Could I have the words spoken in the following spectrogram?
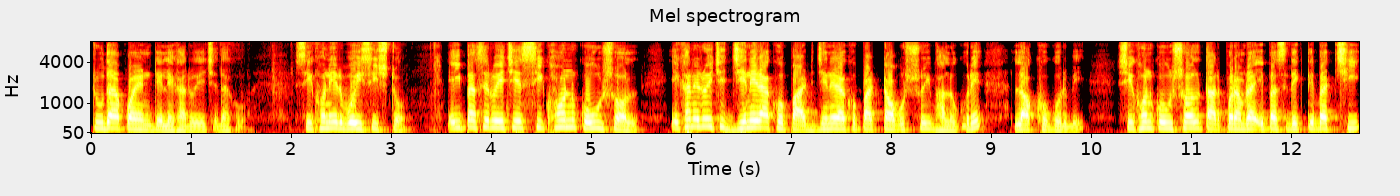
টু দ্য পয়েন্টে লেখা রয়েছে, দেখো। শিখনের বৈশিষ্ট্য। এই পাশে রয়েছে শিখন কৌশল। এখানে রয়েছে জেনে রাখো পাঠ। জেনে রাখো পাঠটা অবশ্যই ভালো করে লক্ষ্য করবে। শিখন কৌশল, তারপর আমরা এ পাশে দেখতে পাচ্ছি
